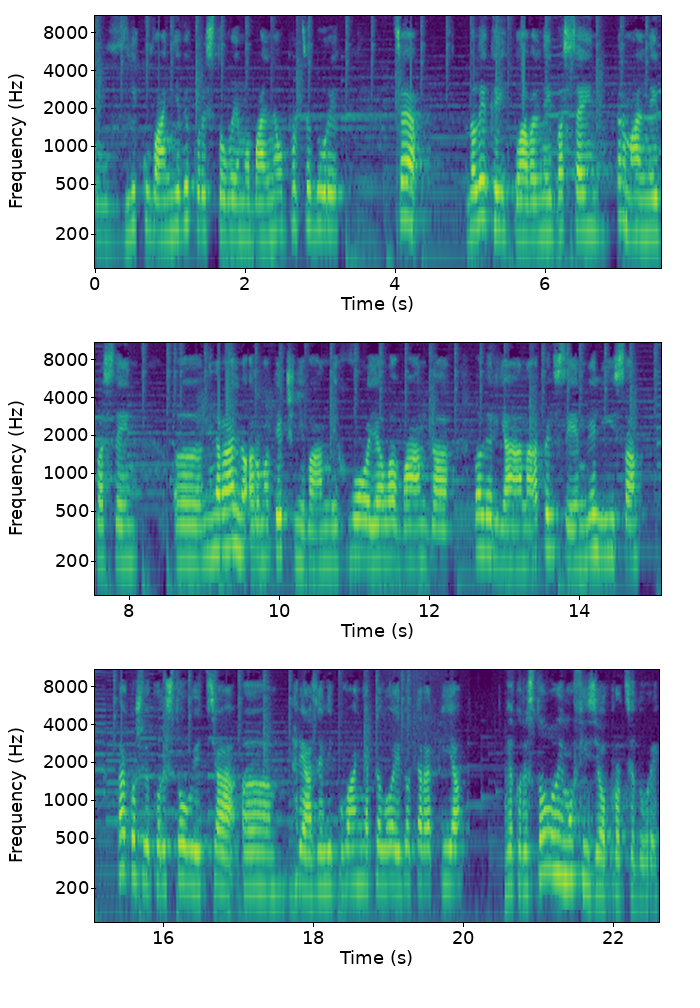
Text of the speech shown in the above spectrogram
в лікуванні використовуємо бальнеопроцедури. Це великий плавальний басейн, термальний басейн, е, мінерально-ароматичні ванни, хвоя, лаванда, валер'яна, апельсин, меліса. Також використовуються е, грязи лікування, пилоїдотерапія. Використовуємо фізіопроцедури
